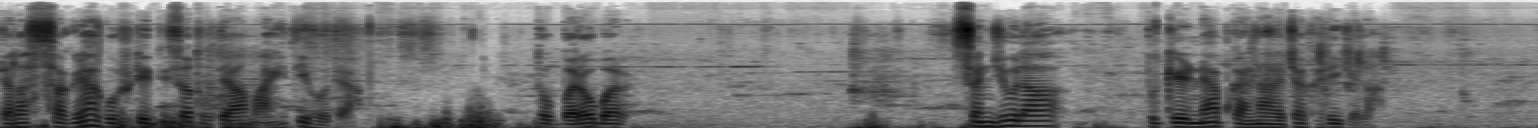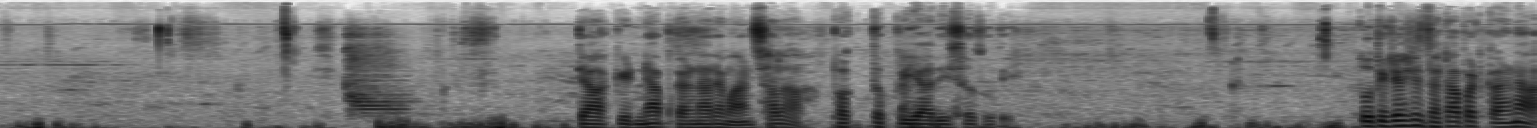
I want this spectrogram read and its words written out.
त्याला सगळ्या गोष्टी दिसत होत्या माहिती होत्या. तो बरोबर संजीवला किडनॅप करणाऱ्याच्या घरी गेला. त्या किडनॅप करणाऱ्या माणसाला फक्त प्रिया दिसत होती. तो तिच्याशी झटापट करणार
